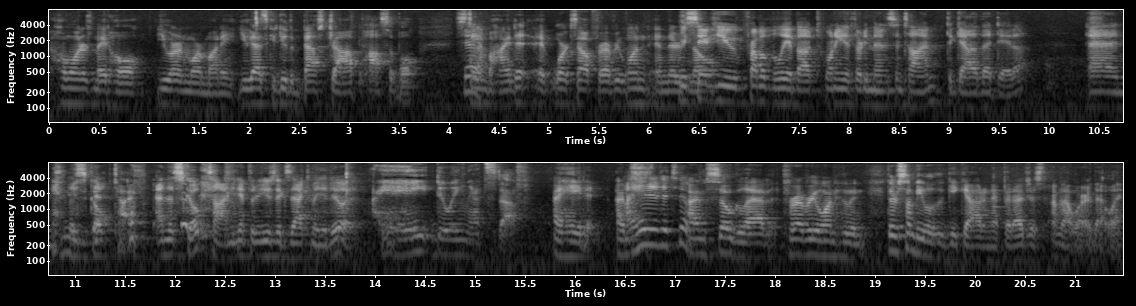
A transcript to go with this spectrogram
homeowners made whole. You earn more money. You guys can do the best job possible. Stand Yeah. behind it. It works out for everyone, and there's We no saved you probably about 20 to 30 minutes in time to gather that data. And And the the scope bit time. And the scope time, you have to use Xactimate to do it. I hate doing that stuff. I hate it. I'm I hated it too. I'm so glad for everyone who. There's some people who geek out on it, but I just I'm not wired that way.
